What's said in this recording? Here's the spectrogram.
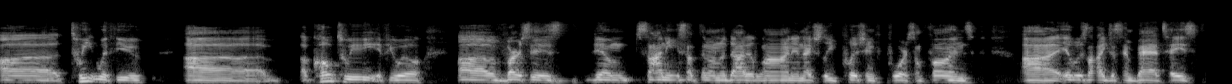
uh tweet with you, uh a co-tweet, if you will, uh versus them signing something on the dotted line and actually pushing for some funds. Uh, it was like just in bad taste.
